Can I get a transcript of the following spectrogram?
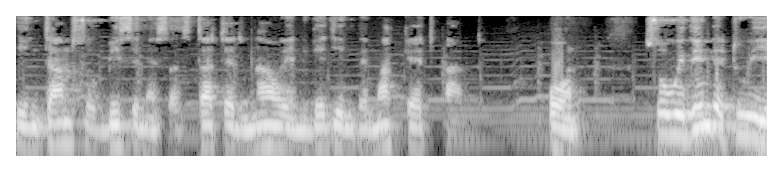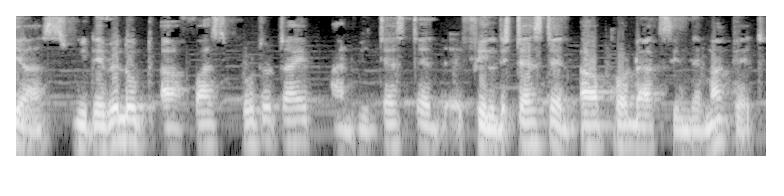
in terms of business. I started now engaging the market and on. So within the two years, we developed our first prototype and we tested, field tested our products in the market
